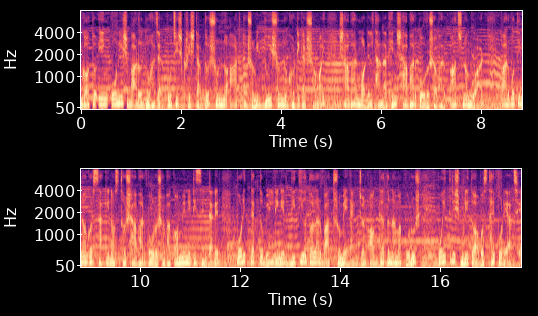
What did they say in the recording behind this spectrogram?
গত ইং উনিশ বারো দু হাজার পঁচিশ খ্রিস্টাব্দ শূন্য আট দশমিক দুই শূন্য ঘটিকার সময় সাভার মডেল থানাধীন সাভার পৌরসভার পাঁচ নং ওয়ার্ড পার্বতীনগর সাকিনস্থ সাভার পৌরসভা কমিউনিটি সেন্টারের পরিত্যক্ত বিল্ডিংয়ের দ্বিতীয় তলার বাথরুমে একজন অজ্ঞাতনামা পুরুষ পঁয়ত্রিশ মৃত অবস্থায় পড়ে আছে।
